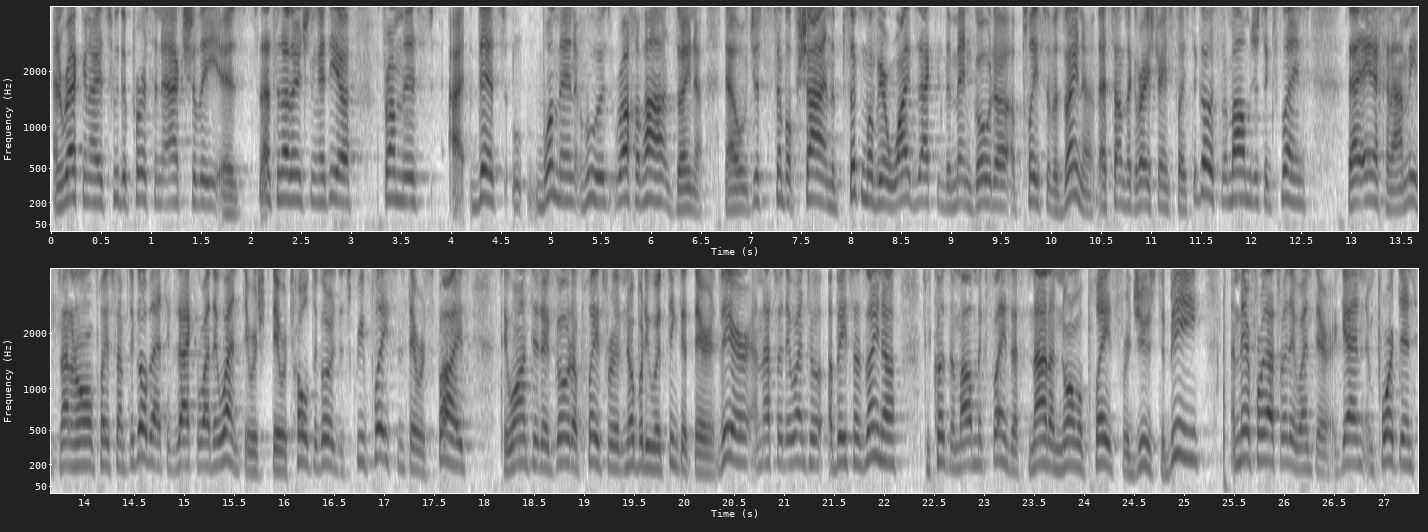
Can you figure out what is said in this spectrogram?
and recognize who the person actually is. So that's another interesting idea from this uh, this woman who is Rachav Ha Zaina. Now, just a simple pshat in the psukim over here, why exactly the men go to a place of a Zaina? That sounds like a very strange place to go. So the Malbim just explains that it's not a normal place for them to go, but that's exactly why they went. They were, they were told to go to a discreet place since they were spies. They wanted to go to a place where nobody would think that they're there, and that's why they went to a base of Zaina, because the Malbim explains explains that's not a normal place for Jews to be, and therefore that's why they went there. Again, important,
